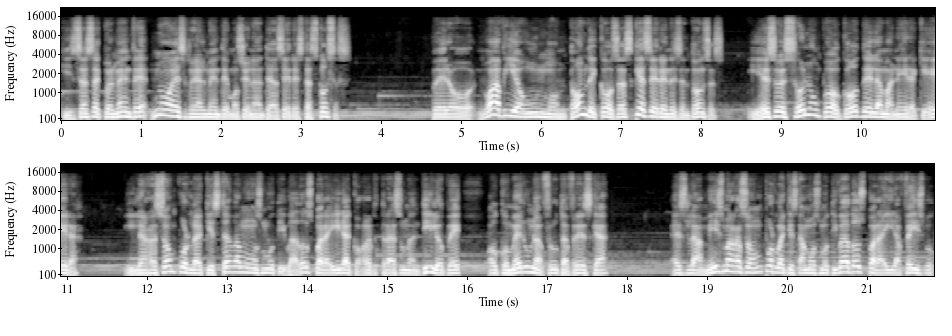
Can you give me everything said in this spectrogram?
quizás actualmente no es realmente emocionante hacer estas cosas. Pero no había un montón de cosas que hacer en ese entonces, y eso es solo un poco de la manera que era. Y la razón por la que estábamos motivados para ir a correr tras un antílope o comer una fruta fresca es la misma razón por la que estamos motivados para ir a Facebook.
